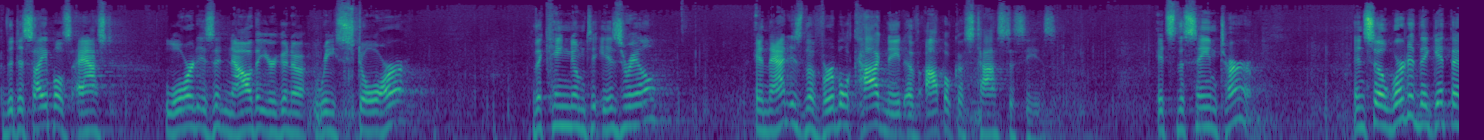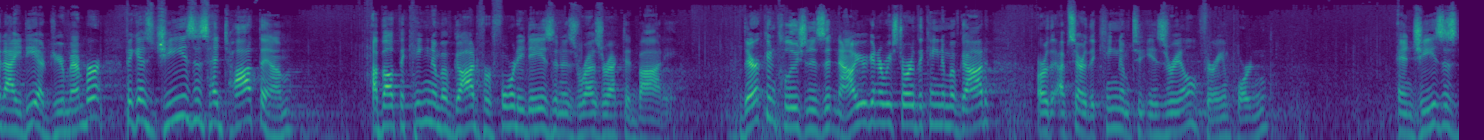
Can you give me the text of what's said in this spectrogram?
the disciples asked, Lord, is it now that you're going to restore the kingdom to Israel? And that is the verbal cognate of apokatastasis. It's the same term. And so, where did they get that idea? Do you remember? Because Jesus had taught them about the kingdom of God for 40 days in his resurrected body. Their conclusion is that now you're going to restore the kingdom of God, or the, I'm sorry, the kingdom to Israel, very important. And Jesus,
